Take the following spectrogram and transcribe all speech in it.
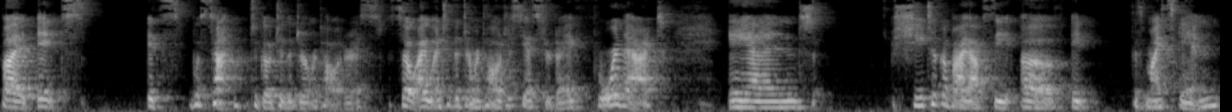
But it's it's was time to go to the dermatologist. So I went to the dermatologist yesterday for that, and she took a biopsy of a this my skin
